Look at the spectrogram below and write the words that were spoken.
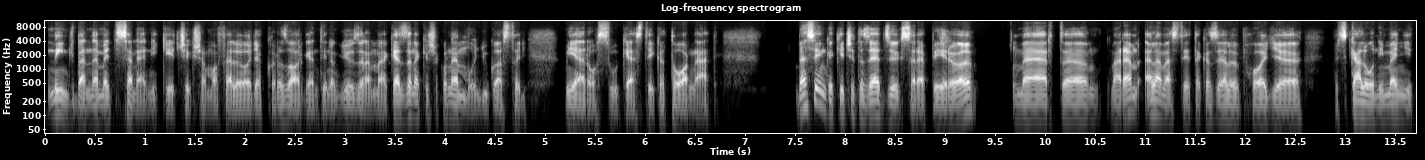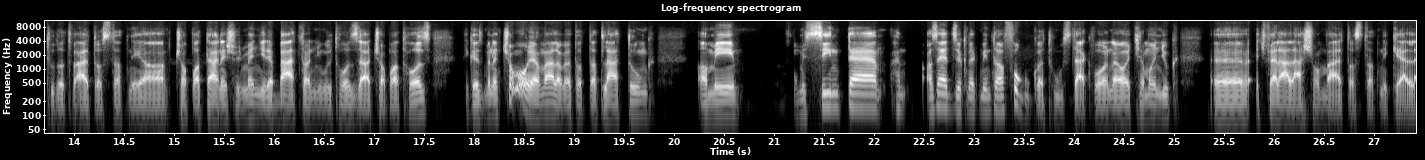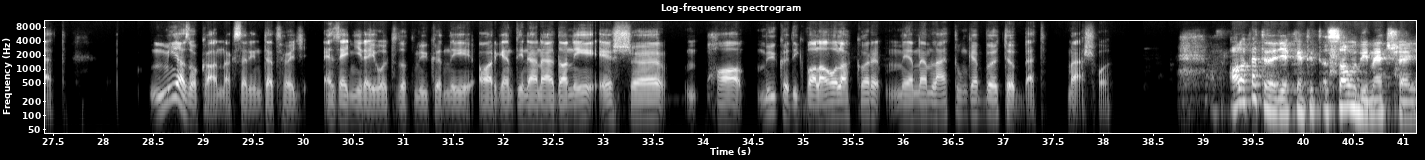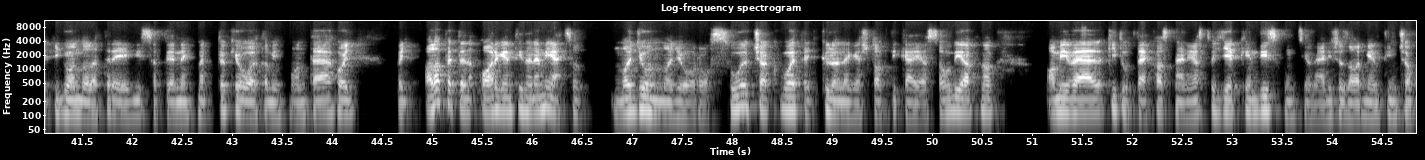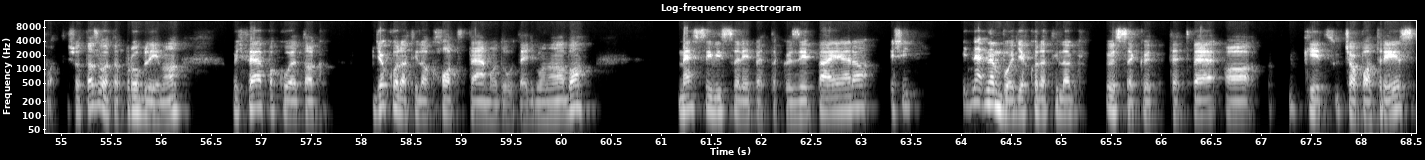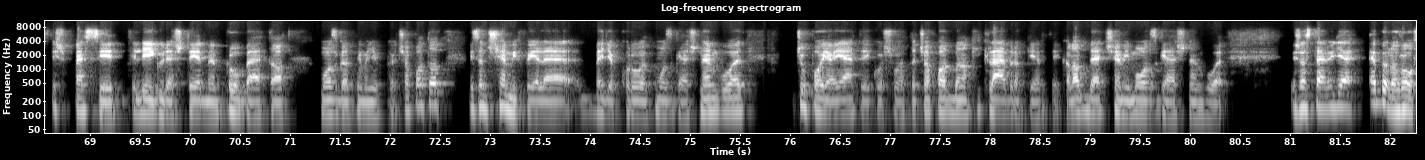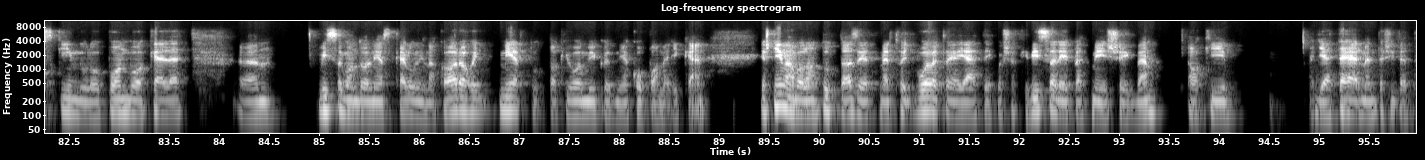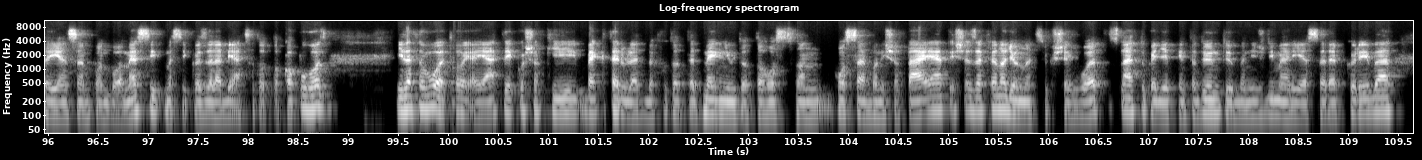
nincs bennem egy szemernyi kétség sem a felől, hogy akkor az argentinok győzelemmel kezdenek, és akkor nem mondjuk azt, hogy milyen rosszul kezdték a tornát. Beszéljünk egy kicsit az edzők szerepéről mert már elemeztétek az előbb, hogy, hogy Scaloni mennyit tudott változtatni a csapatán, és hogy mennyire bátran nyúlt hozzá a csapathoz, miközben egy csomó olyan válogatottat láttunk, ami, ami szinte hát az edzőknek mint a fogukat húzták volna, hogyha mondjuk egy felálláson változtatni kellett. Mi az oka annak szerinted, hogy ez ennyire jól tudott működni Argentinánál, Dani, és ha működik valahol, akkor miért nem láttunk ebből többet máshol? Alapvetően egyébként itt a Saudi meccsre egy gondolat erejéig visszatérnék, mert tök jó volt, amit mondtál, hogy, hogy alapvetően Argentina nem játszott nagyon-nagyon rosszul, csak volt egy különleges taktikája a szaudiaknak, amivel ki tudták használni azt, hogy egyébként diszfunkcionális az argentin csapat. És ott az volt a probléma, hogy felpakoltak gyakorlatilag hat támadót egy vonalba, Messi visszalépett a középpályára, és így nem, nem volt gyakorlatilag összeköttetve a két csapatrész, és Messi egy légüres térben próbálta mozgatni mondjuk a csapatot, viszont semmiféle begyakorolt mozgás nem volt, csupa olyan játékos volt a csapatban, akik lábra kérték a labdát, semmi mozgás nem volt. És aztán ugye ebből a rossz kiinduló pontból kellett um, visszagondolni a Scaloni-nak arra, hogy miért tudtak jól működni a Copa Amerikán. És nyilvánvalóan tudta azért, mert hogy volt olyan játékos, aki visszalépett mélységben, aki ugye tehermentesítette ilyen szempontból Messi, Messi közelebb játszhatott a kapuhoz, illetve volt olyan játékos, aki meg területbe futott, tehát megnyújtotta hosszan, hosszában is a pályát, és ezekre nagyon nagy szükség volt. Ezt láttuk egyébként a döntőben is Di Maria szerepkörével,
